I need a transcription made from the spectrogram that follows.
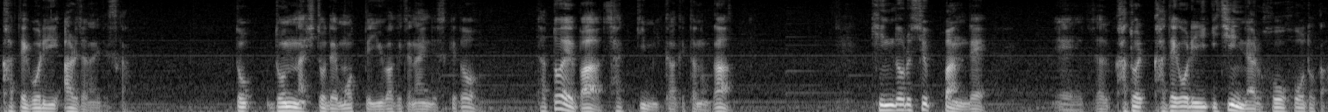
カテゴリーあるじゃないですか。どどんな人でもっていうわけじゃないんですけど例えばさっき見かけたのが Kindle 出版で、えー、カテゴリー1になる方法とか、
